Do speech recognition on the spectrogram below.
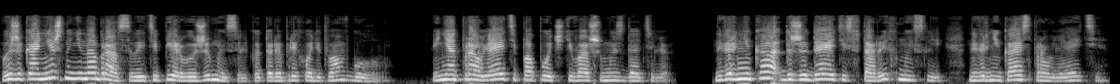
Вы же, конечно, не набрасываете первую же мысль, которая приходит вам в голову, и не отправляете по почте вашему издателю. Наверняка дожидаетесь вторых мыслей, наверняка исправляете.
